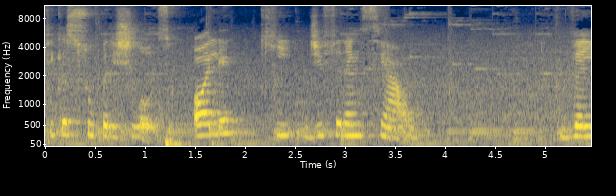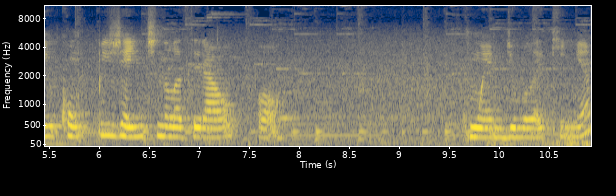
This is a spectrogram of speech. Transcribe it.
Fica super estiloso. Olha que diferencial. Veio com pingente na lateral, ó. Com M de molequinha.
